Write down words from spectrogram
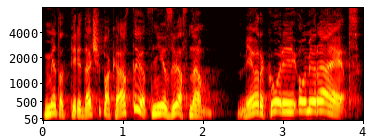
Метод передачи пока остается неизвестным. Меркурий умирает!»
